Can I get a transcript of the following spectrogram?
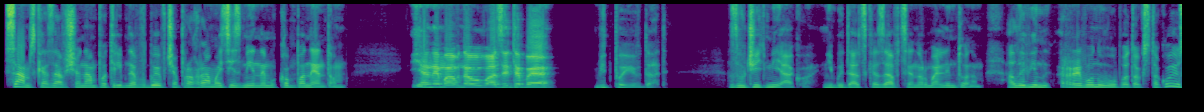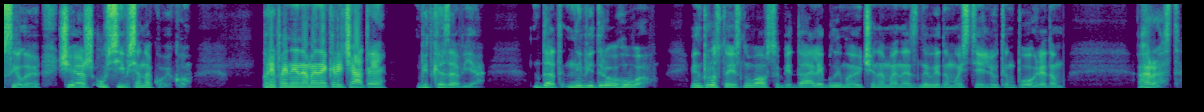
Сам сказав, що нам потрібна вбивча програма зі змінним компонентом. Я не мав на увазі тебе, відповів Дат. Звучить м'яко, ніби Дат сказав це нормальним тоном, але він ревонув у поток з такою силою, що аж усівся на койку. Припини на мене кричати, відказав я. Дат не відреагував. Він просто існував собі далі, блимаючи на мене з невидимості лютим поглядом. Гаразд,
